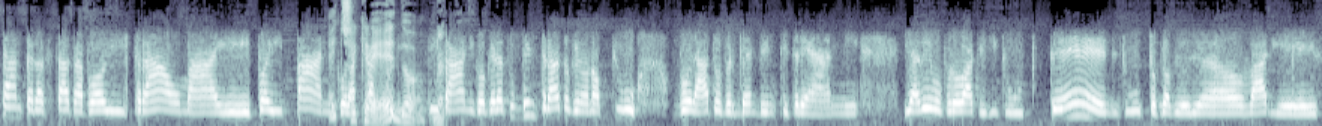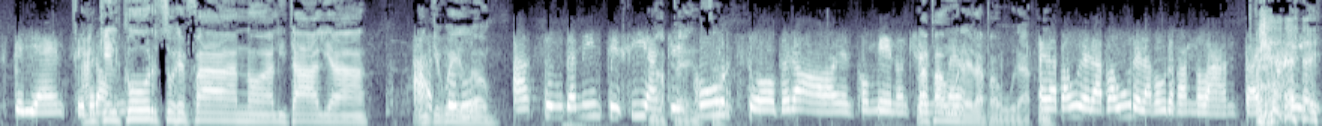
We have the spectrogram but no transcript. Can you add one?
tanta era stata poi il trauma e poi il panico, Eh, credo. di, di Beh. panico che era subentrato che non ho più volato per ben 23 anni. Le avevo provate di tutte, di tutto, proprio eh, varie esperienze. Anche però- il corso che fanno all'Italia? Anche quello? Assolutamente sì, Ma anche il corso, però eh, con me non c'è La paura non è la paura. è la paura è la paura e la paura fa 90. E quindi,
